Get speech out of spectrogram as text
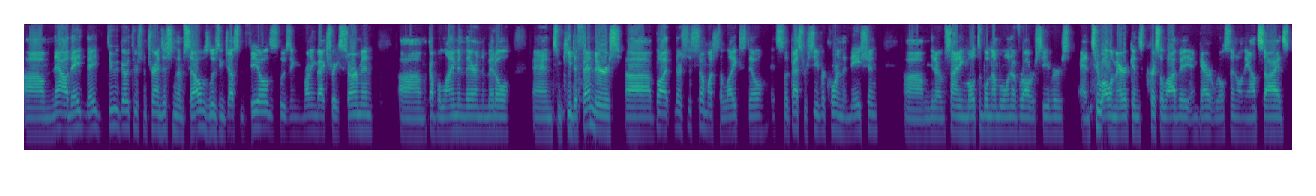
Um, now they they do go through some transition themselves, losing Justin Fields, losing running back Trey Sermon, um, a couple linemen there in the middle, and some key defenders. Uh, but there's just so much to like still. It's the best receiver corps in the nation. Um, you know, signing multiple number one overall receivers and two All Americans, Chris Olave and Garrett Wilson on the outsides.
